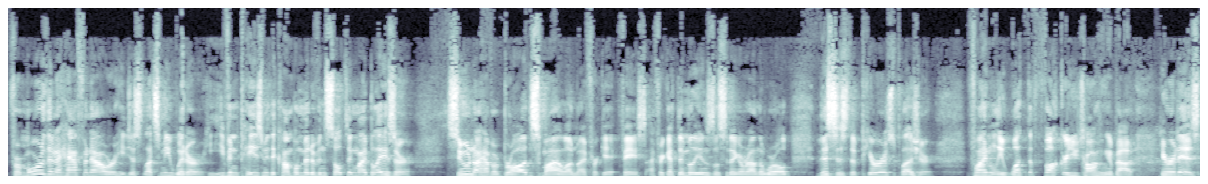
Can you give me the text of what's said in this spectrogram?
For more than a half an hour, he just lets me witter. He even pays me the compliment of insulting my blazer. Soon I have a broad smile on my forget face. I forget the millions listening around the world. This is the purest pleasure. Finally, what the fuck are you talking about? Here it is.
